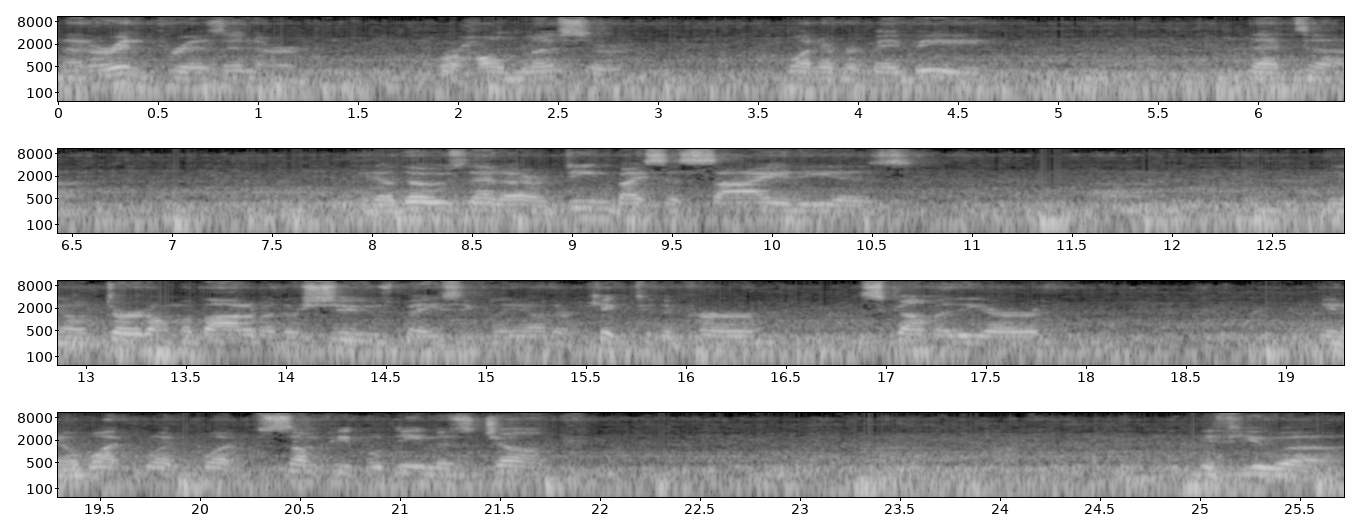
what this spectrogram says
that are in prison or or homeless or whatever it may be. That uh, you know, those that are deemed by society as uh, you know dirt on the bottom of their shoes, basically. You know, they're kicked to the curb, scum of the earth. You know what what what some people deem as junk. If you uh,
